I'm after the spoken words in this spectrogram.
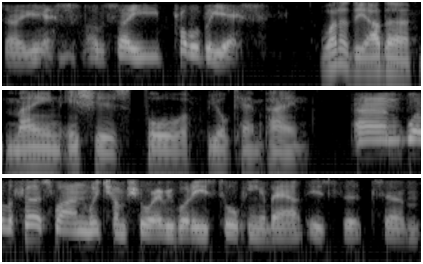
So yes, I would say probably yes. What are the other main issues for your campaign? Um, well, the first one, which I'm sure everybody is talking about, is that um,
